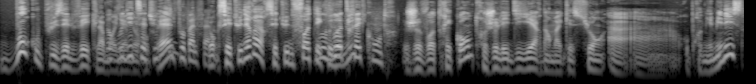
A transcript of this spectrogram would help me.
beaucoup plus élevé que la Donc moyenne vous dites européenne. Il faut pas le faire. Donc c'est une erreur, c'est une faute économique. Vous voterez contre. Je voterai contre, je l'ai dit hier dans ma question au Premier ministre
